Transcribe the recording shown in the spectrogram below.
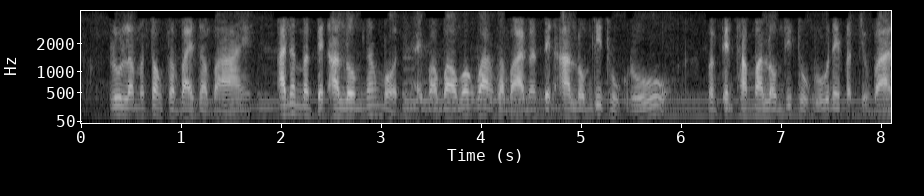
ๆ รู้แล้วมันต้องสบายๆ อันนั้นมันเป็นอารมณ์ทั้งหมด ไอ้เบาๆ ว่างๆ สบาย มันเป็นอารมณ์ที่ถูกรู้ มันเป็นธรรมอารมณ์ที่ถูกรู้ในปัจจุบัน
